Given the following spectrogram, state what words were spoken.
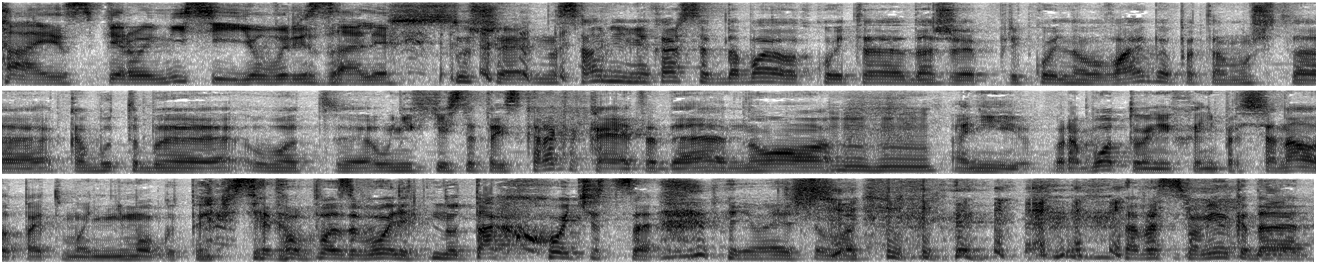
а из первой миссии ее вырезали. Слушай, на самом деле, мне кажется, это добавило какой-то даже прикольного вайба, потому что как будто бы вот у них есть эта искра какая-то, да, но угу. они работают, у них они профессионалы, поэтому они не могут себе этого позволить, но так хочется, понимаешь, вот. Там просто момент, когда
